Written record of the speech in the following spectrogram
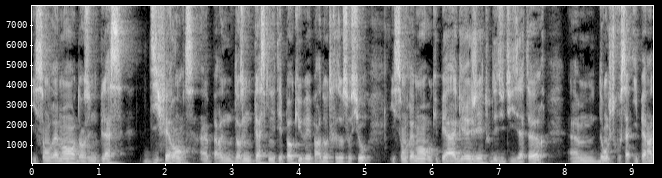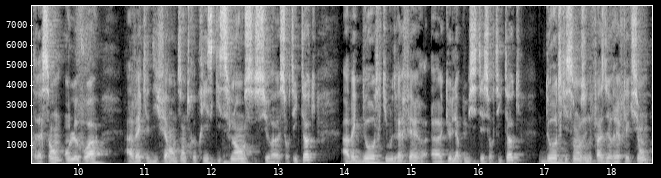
Ils sont vraiment dans une place différentes, euh, dans une place qui n'était pas occupée par d'autres réseaux sociaux. Ils sont vraiment occupés à agréger tous des utilisateurs. Euh, donc, je trouve ça hyper intéressant. On le voit avec différentes entreprises qui se lancent sur, euh, sur TikTok, avec d'autres qui voudraient faire que de la publicité sur TikTok, d'autres qui sont dans une phase de réflexion.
